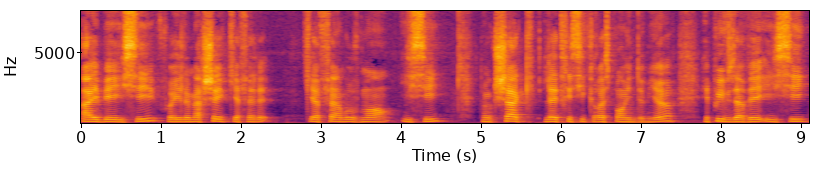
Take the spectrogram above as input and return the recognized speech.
A et B ici, vous voyez le marché qui a fait, qui a fait un mouvement ici. Donc chaque lettre ici correspond à une demi-heure et puis vous avez ici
